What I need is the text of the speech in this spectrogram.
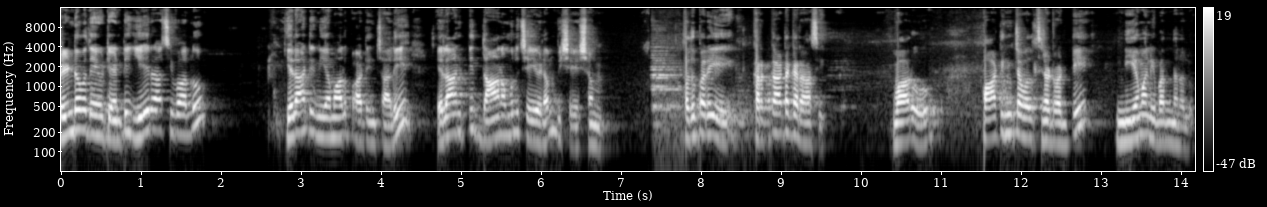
రెండవది ఏమిటి అంటే ఏ రాశి వాళ్ళు ఎలాంటి నియమాలు పాటించాలి? ఎలాంటి దానములు చేయడం విశేషం? తదుపరి కర్కాటక రాశి వారు పాటించవలసినటువంటి నియమ నిబంధనలు.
